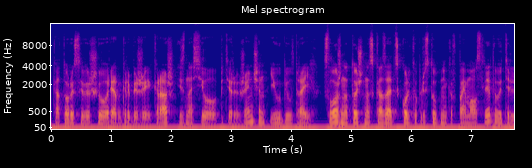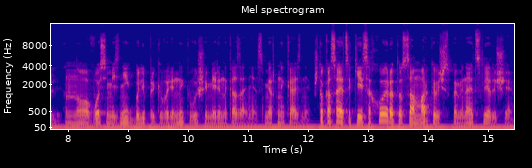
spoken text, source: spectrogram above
который совершил ряд грабежей и краж, изнасиловал пятерых женщин и убил троих. Сложно точно сказать, сколько преступников поймал следователь, но восемь из них были приговорены к высшей мере наказания – смертной казни. Что касается кейса Хойера, то сам Маркович вспоминает следующее.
